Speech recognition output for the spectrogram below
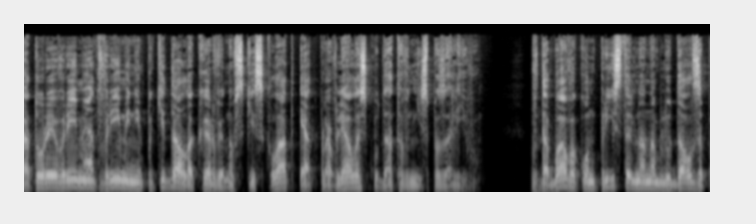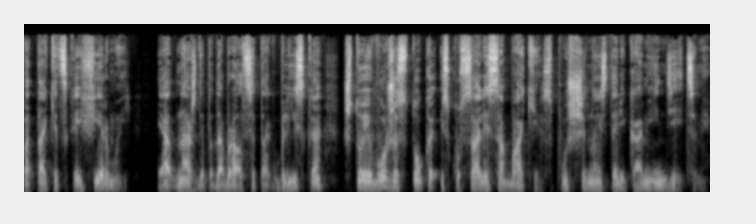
которая время от времени покидала Кервиновский склад и отправлялась куда-то вниз по заливу. Вдобавок он пристально наблюдал за Потакетской фермой и однажды подобрался так близко, что его жестоко искусали собаки, спущенные стариками-индейцами.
